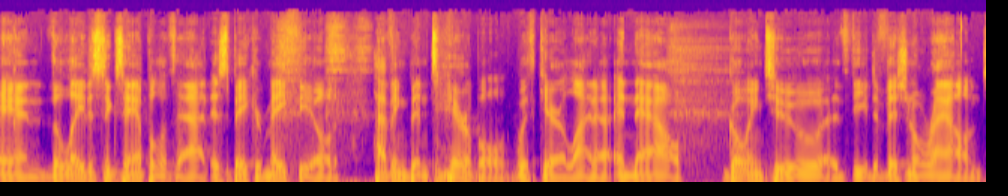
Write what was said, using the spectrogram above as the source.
And the latest example of that is Baker Mayfield having been terrible with Carolina and now going to the divisional round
